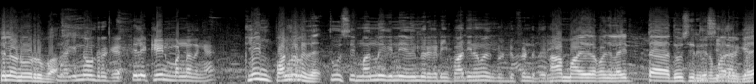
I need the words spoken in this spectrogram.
கிலோ நூறு ரூபாய் இன்னொன்று இருக்கு. இதில் க்ளீன் பண்ணதுங்க. க்ளீன் பண்ணுனது தூசி மண்ணு கிண்ணு எதுவுமே இருக்கு நீங்கள் பார்த்தீங்கன்னா டிஃப்ரெண்ட் தெரியும். ஆமா இதுல கொஞ்சம் லைட்டா தூசி இருக்கிற மாதிரி இருக்கு.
